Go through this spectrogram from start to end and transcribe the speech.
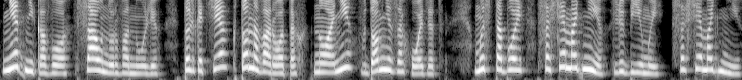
Нет никого, в сауну рванули. Только те, кто на воротах, но они в дом не заходят. Мы с тобой совсем одни, любимый, совсем одни.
